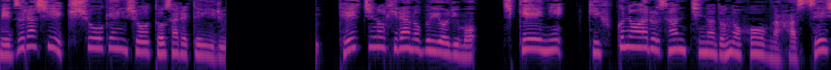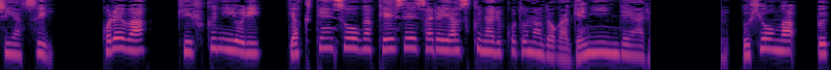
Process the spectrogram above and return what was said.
珍しい気象現象とされている。低地の平野部よりも地形に起伏のある山地などの方が発生しやすい。これは起伏により逆転層が形成されやすくなることなどが原因である。右表が物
